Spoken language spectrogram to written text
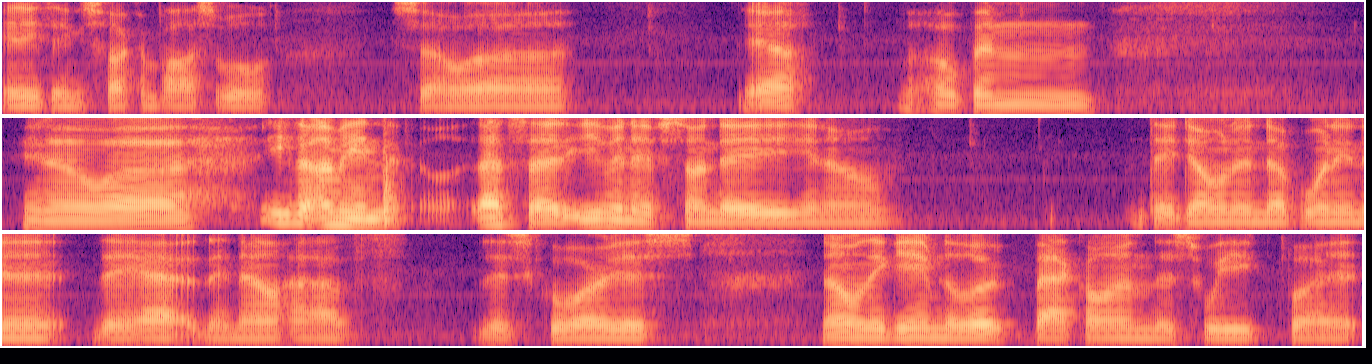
anything's fucking possible. So, uh, yeah, hoping, you know, uh, even I mean, that said, even if Sunday, you know, they don't end up winning it, they have they now have this glorious not only game to look back on this week, but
